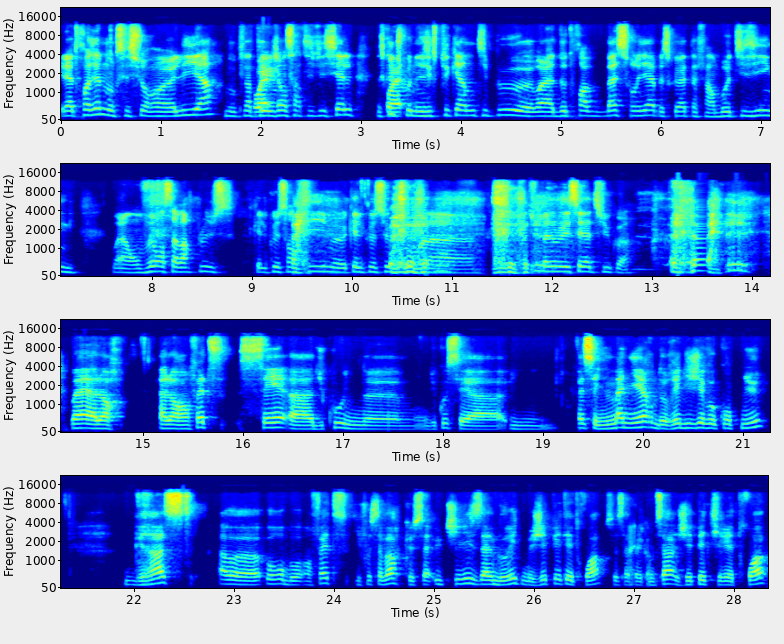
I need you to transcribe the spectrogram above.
Et la troisième, donc c'est sur l'IA, donc l'intelligence artificielle. Est-ce que tu peux nous expliquer un petit peu, voilà, deux, trois bases sur l'IA Parce que là, tu as fait un beau teasing. Voilà, on veut en savoir plus quelques centimes, quelques secondes. Voilà. Tu vas nous laisser là-dessus, quoi. ouais, alors, alors en fait, c'est euh, du coup une, euh, du coup c'est euh, une, en fait, c'est une manière de rédiger vos contenus grâce au robot. En fait, il faut savoir que ça utilise l'algorithme GPT-3, ça s'appelle comme ça, GP-3.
